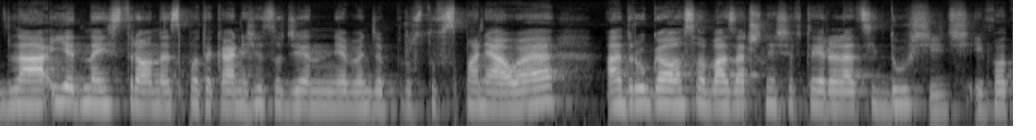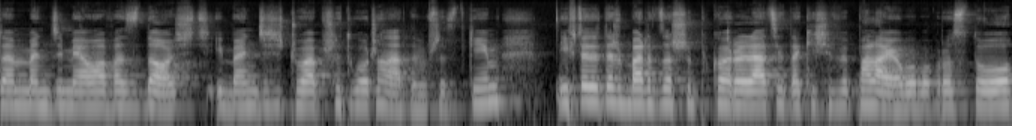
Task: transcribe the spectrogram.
Dla jednej strony spotykanie się codziennie będzie po prostu wspaniałe, a druga osoba zacznie się w tej relacji dusić i potem będzie miała Was dość i będzie się czuła przytłoczona tym wszystkim. I wtedy też bardzo szybko relacje takie się wypalają, bo po prostu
